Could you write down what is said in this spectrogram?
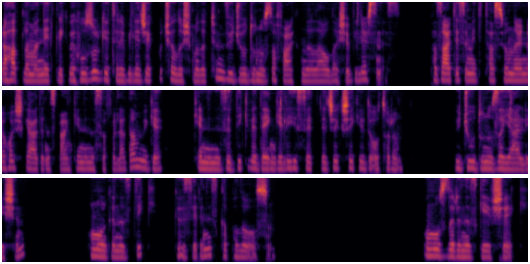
Rahatlama, netlik ve huzur getirebilecek bu çalışmada tüm vücudunuzda farkındalığa ulaşabilirsiniz. Pazartesi meditasyonlarına hoş geldiniz. Ben kendini sıfırladan Müge. Kendinizi dik ve dengeli hissettirecek şekilde oturun. Vücudunuza yerleşin. Omurganız dik, gözleriniz kapalı olsun. Omuzlarınız gevşek.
